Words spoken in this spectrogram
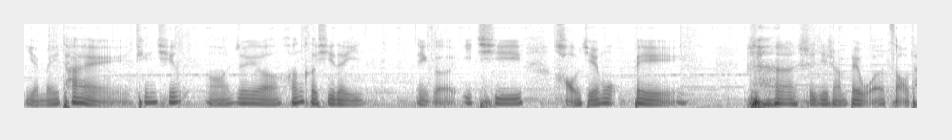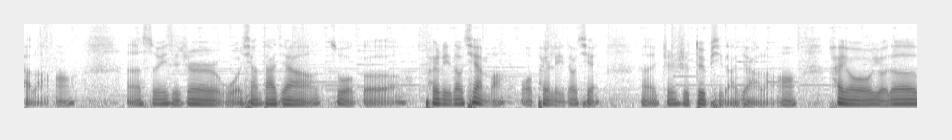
也没太听清啊，这个很可惜的一那个一期好节目被。实际上被我糟蹋了啊，呃，所以在这儿我向大家做个赔礼道歉吧，我赔礼道歉，呃，真是对不起大家了啊。还有有的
